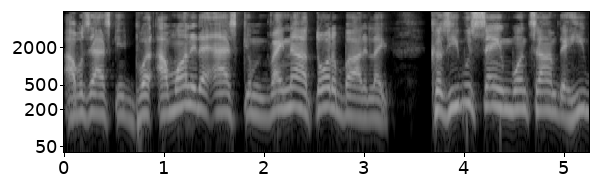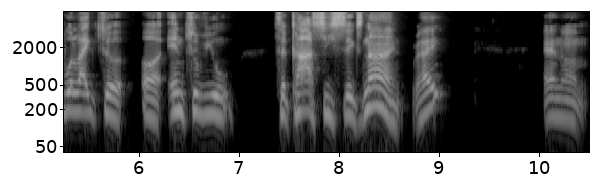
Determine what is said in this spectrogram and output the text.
I was asking, but I wanted to ask him right now. I thought about it, like, cause he was saying one time that he would like to uh interview Tekashi Six Nine, right? And um,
